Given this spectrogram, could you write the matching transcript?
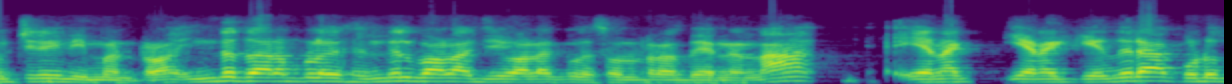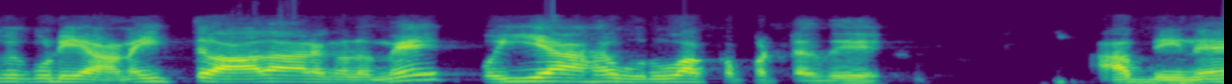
உச்சநீதிமன்றம் இந்த தரப்புல செந்தில் பாலாஜி வழக்குல சொல்றது என்னன்னா எனக்கு எனக்கு எதிராக கொடுக்கக்கூடிய அனைத்து ஆதாரங்களுமே பொய்யாக உருவாக்கப்பட்டது அப்படின்னு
